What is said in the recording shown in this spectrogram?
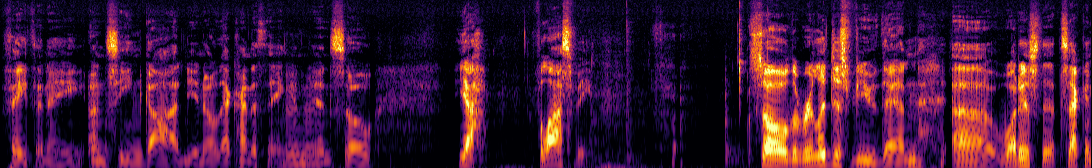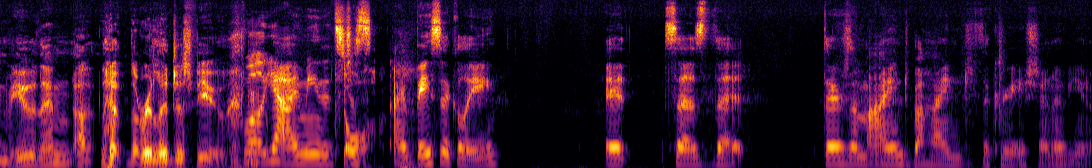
faith in a unseen God, you know, that kind of thing, mm-hmm. and, and so, yeah, philosophy. So the religious view, then, uh, what is that second view? Then uh, the religious view. Well, yeah, I mean, it's just I basically it says that there's a mind behind the creation of uni-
